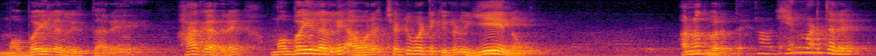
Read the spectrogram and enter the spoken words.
ಮೊಬೈಲಲ್ಲಿರ್ತಾರೆ. ಹಾಗಾದರೆ ಮೊಬೈಲಲ್ಲಿ ಅವರ ಚಟುವಟಿಕೆಗಳು ಏನು ಅನ್ನೋದು ಬರುತ್ತೆ. ಏನು ಮಾಡ್ತಾರೆ?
